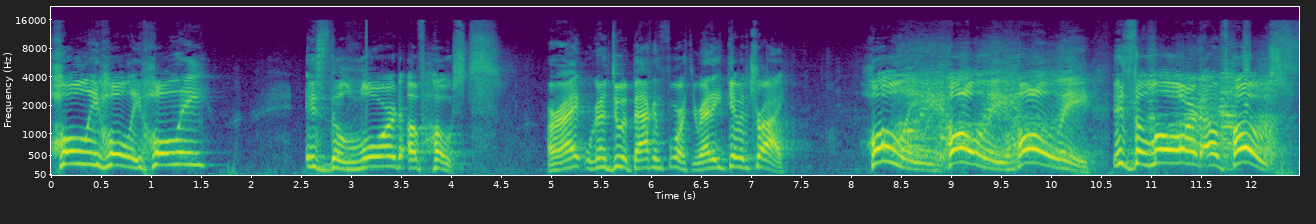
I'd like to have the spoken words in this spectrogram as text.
Holy, holy, holy is the Lord of hosts. All right? We're going to do it back and forth. You ready? Give it a try. Holy, holy, holy is the Lord of hosts.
